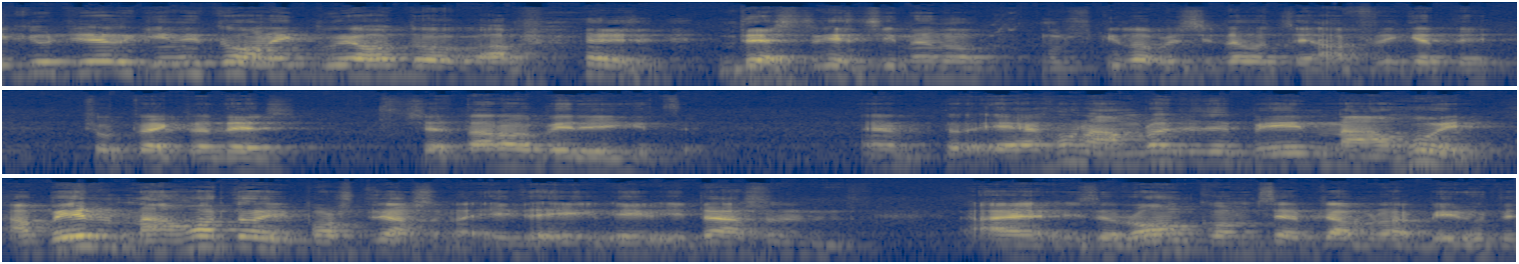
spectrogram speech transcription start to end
ইকুইটোরিয়াল গিনি তো অনেক দূরে হতো দেশ থেকে চিনানো মুশকিল হবে সেটা হচ্ছে আফ্রিকাতে ছোট্ট একটা দেশ সে তারাও বেরিয়ে গেছে। হ্যাঁ, তো এখন আমরা যদি বের না হই আর বের না হওয়া তো এই প্রশ্নে আসে না। এটা আসলে ইজ এ রং কনসেপ্ট আমরা বের হতে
